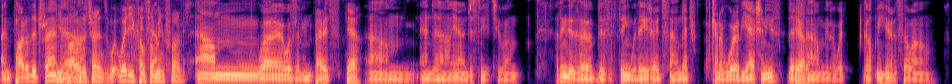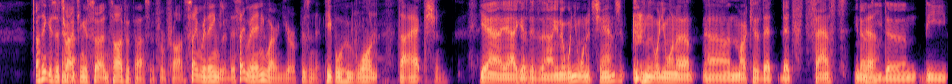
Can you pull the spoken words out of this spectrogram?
I'm part of the trend. You're yeah. part of the trends. Wh- Where do you come It's, from in France? Um, well, I was living in Paris. Yeah. Um, and, uh, yeah, I just needed to, um, I think there's a, there's a thing with Asia. It's, um, that's kind of where the action is. That's, Yeah. um, you know, what got me here. So, uh, I think it's attracting a certain type of person from France. Same with England. The same with anywhere in Europe, isn't it? People who want that action. yeah, yeah, I guess it's, uh, you know, when you want to change, when you want to, uh, market that, that's fast, you know, Yeah. the, the, the,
